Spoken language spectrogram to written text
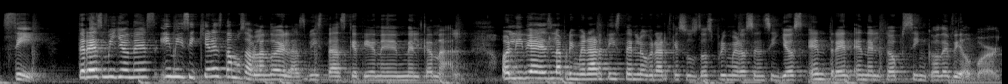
Sí, 3 millones y ni siquiera estamos hablando de las vistas que tiene en el canal. Olivia es la primera artista en lograr que sus dos primeros sencillos entren en el top 5 de Billboard.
